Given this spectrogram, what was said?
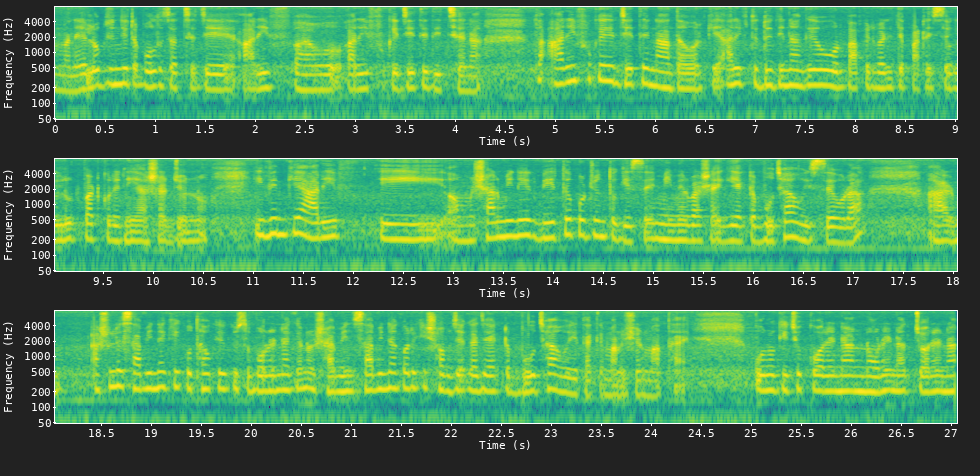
মানে লোকজন যেটা বলতে চাচ্ছে যে আরিফ আহ, ও- আরিফ ওকে যেতে দিচ্ছে না। তো আরিফ ওকে যেতে না দেওয়ার কি? আরিফ তো দুই দিন আগেও ওর বাপের বাড়িতে পাঠাইছে ওকে লুটপাট করে নিয়ে আসার জন্য। ইভেন কি আরিফ এই শারমিনের বিয়েতে পর্যন্ত গেছে। মিমের বাসায় গিয়ে একটা বোঝা হয়েছে ওরা। আর আসলে সাবিনাকে কোথাও কেউ কিছু বলে না কেন? সাবিন, সাবিনা করে কি সব জায়গায় যে একটা বোঝা হয়ে থাকে মানুষের মাথায়। কোনো কিছু করে না, নড়ে না, চড়ে না,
